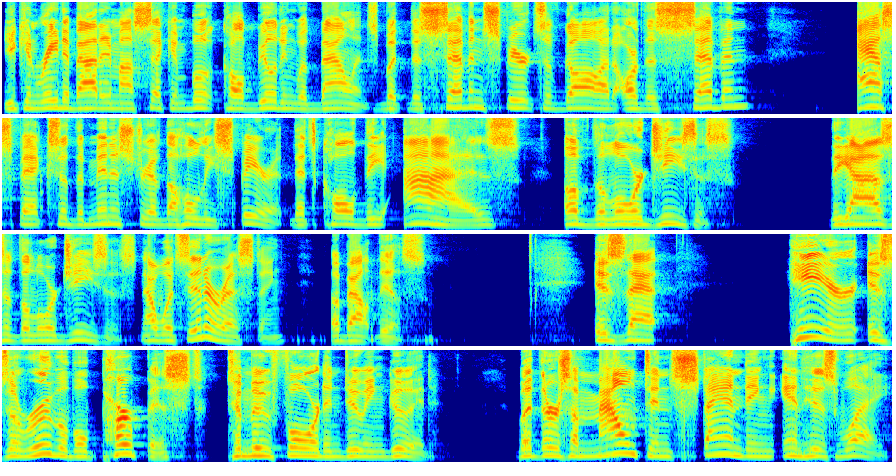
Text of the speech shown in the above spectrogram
You can read about it in my second book called Building with Balance. But the seven spirits of God are the seven aspects of the ministry of the Holy Spirit that's called the eyes of the Lord Jesus. The eyes of the Lord Jesus. Now, what's interesting about this is that here is Zerubbabel purposed to move forward in doing good, but there's a mountain standing in his way.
